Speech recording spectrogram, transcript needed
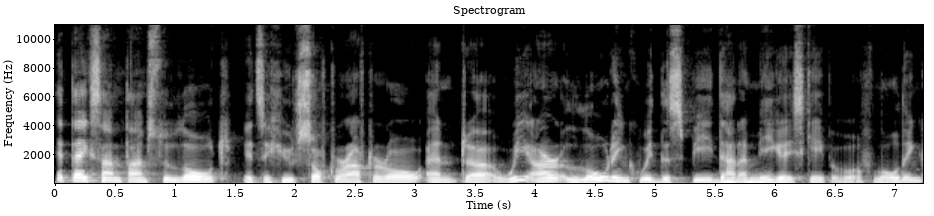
It takes some time to load, it's a huge software after all, and uh, we are loading with the speed that Amiga is capable of loading.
